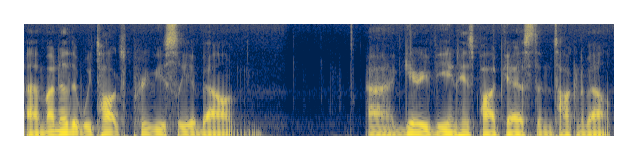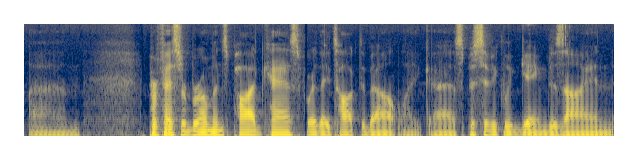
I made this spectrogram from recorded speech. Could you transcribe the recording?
um, I know that we talked previously about uh, Gary Vee and his podcast and talking about um, Professor Broman's podcast where they talked about like uh, specifically game design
